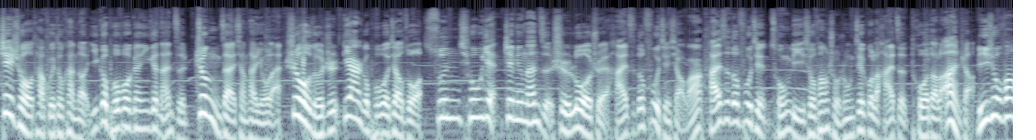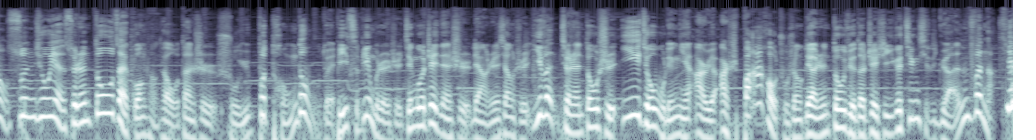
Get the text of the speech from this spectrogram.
这时候她回头看到一个婆婆跟一个男子正在向她游来。事后得知，第二个婆婆叫做孙秋燕。这名男子是落水孩子的父亲小王。孩子的父亲从李秀芳手中接过了孩子，拖到了岸上。李秀芳、孙秋燕虽然都在广场跳舞，但是属于不同的舞队，彼此并不认识。经过这件事，两人相识。一问，竟然都是一九五零年二月二十八号出生。两人都觉得这是一个惊喜的缘分呐。呀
